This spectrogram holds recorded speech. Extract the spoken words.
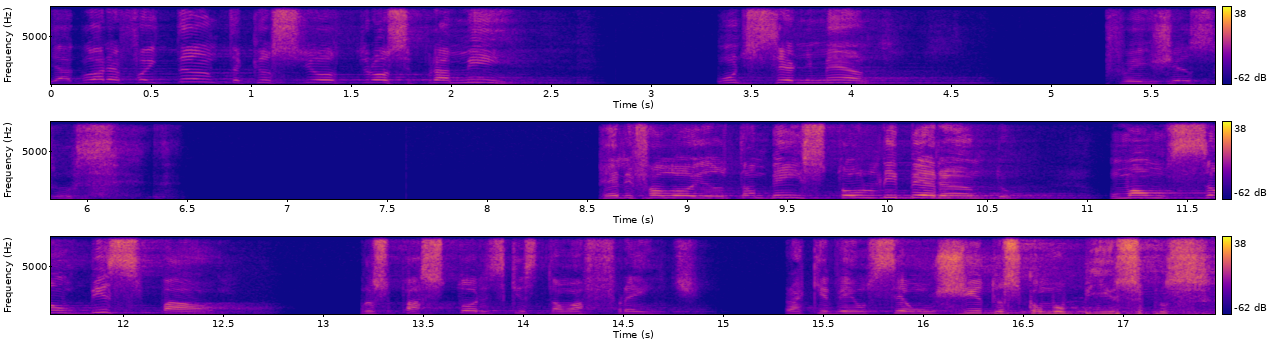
E a glória foi tanta que o Senhor trouxe para mim um discernimento. Foi Jesus. Ele falou: Eu também estou liberando uma unção bispal para os pastores que estão à frente, para que venham ser ungidos como bispos.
